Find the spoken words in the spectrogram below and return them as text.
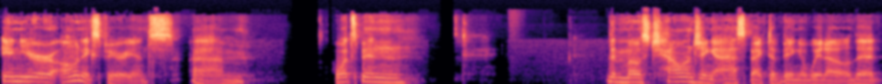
In your own experience, um, what's been the most challenging aspect of being a widow that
